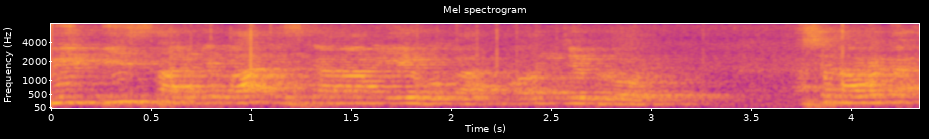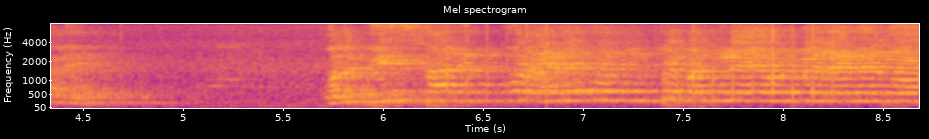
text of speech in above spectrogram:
वी बीस साल के बाद इसका नाम ये होगा औरंगजेब रोड अच्छा नाव टाकले. बोले बीस साल इनको रहने दो जिनके बंगले हैं उनमें रहने दो.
